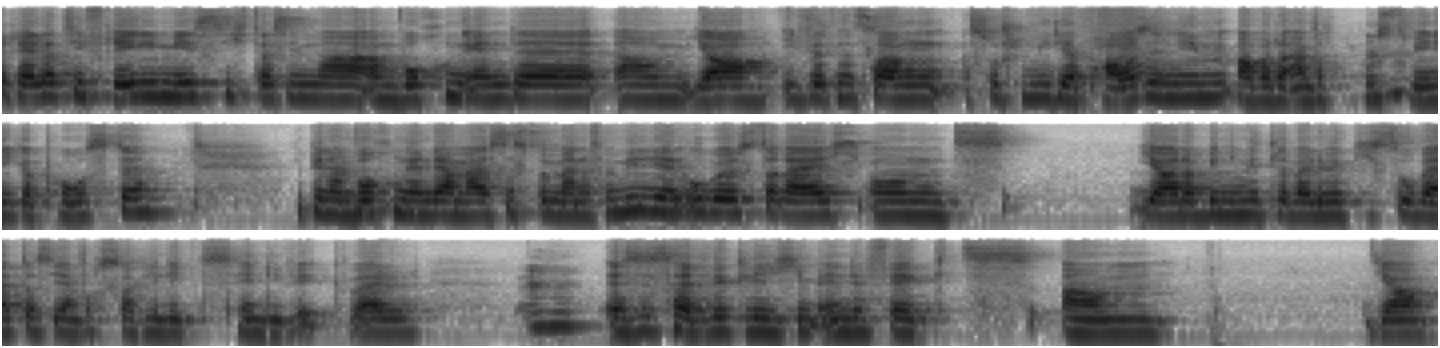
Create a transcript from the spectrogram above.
relativ regelmäßig, dass ich mal am Wochenende, ähm, ja, ich würde nicht sagen Social Media Pause nehme, aber da einfach bewusst mhm. weniger poste. Ich bin am Wochenende ja meistens bei meiner Familie in Oberösterreich und ja, da bin ich mittlerweile wirklich so weit, dass ich einfach sage, ich lege das Handy weg, weil mhm. es ist halt wirklich im Endeffekt, ähm, ja,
